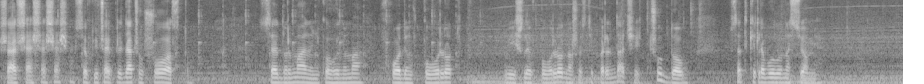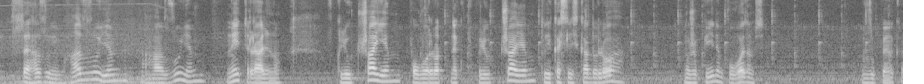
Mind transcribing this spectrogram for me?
Ще, ще, ще, ще, ще. Все, включай передачу в шосту. Все нормально, нікого нема. Входимо в поворот. Війшли в поворот на шостій передачі. Чудово. Все-таки треба було на сьомій. Все, газуємо, газуємо, газуємо. Нейтрально. Включаємо, поворотник включаємо. Тут якась сільська дорога. Може поїдемо, повозимося. Зупинка.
